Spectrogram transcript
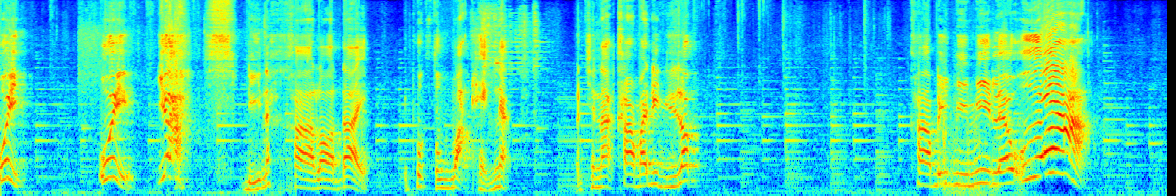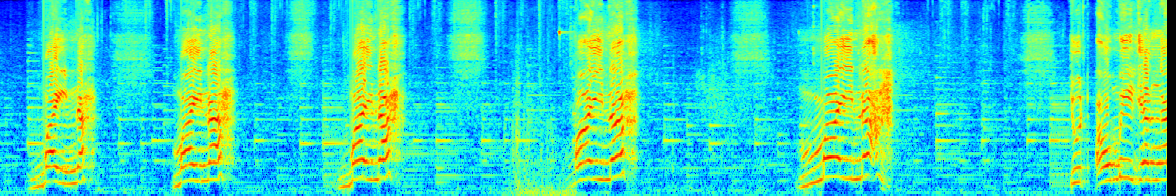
อุ้ยอุ้ยย่า ดีนะข้ารอดได้ไอพวกสวักแห่งเนี่ยมันชนะข้าไม่ได้หรอกข้าไม่มีมีดแล้วเอื้อไม่นะ ไม่นะ ไม่นะ ไม่นะ ไม่นะ หยุดเอามีดยังไง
